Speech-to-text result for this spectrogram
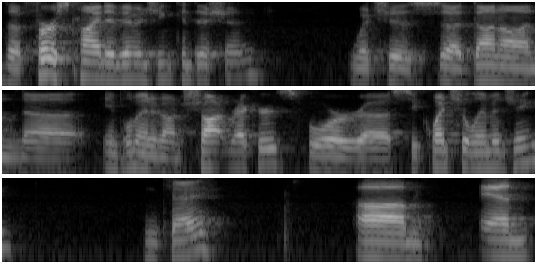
the first kind of imaging condition, which is uh, done on uh, implemented on shot records for uh, sequential imaging. Okay, um, and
